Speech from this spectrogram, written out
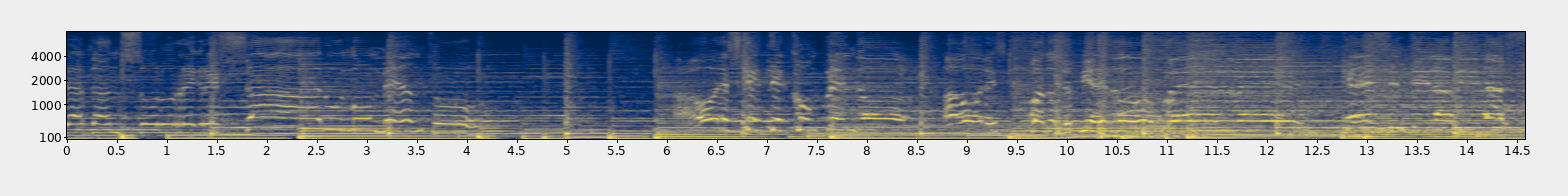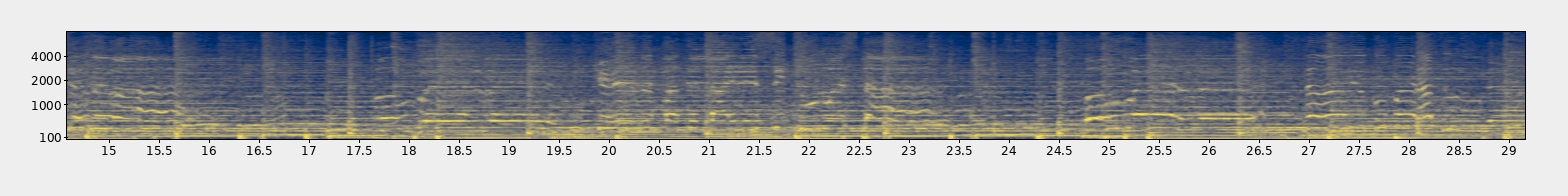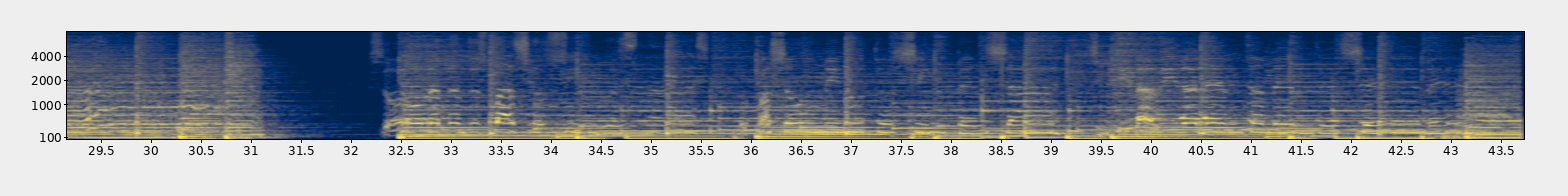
Pudiera tan solo regresar un momento. Ahora es que te comprendo, ahora es cuando te pierdo. Sobra tanto espacio si no estás. No paso un minuto sin pensar. Sin ti la vida lentamente se me va.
